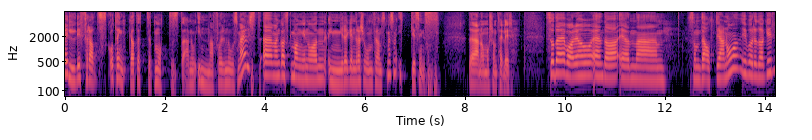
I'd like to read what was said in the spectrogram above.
veldig fransk å tenke at dette på en måte er noe innafor noe som helst. Eh, men ganske mange nå av den yngre generasjonen franskmenn som ikke syns det er noe morsomt heller. Så det var jo en, da en uh, Som det alltid er nå i våre dager.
